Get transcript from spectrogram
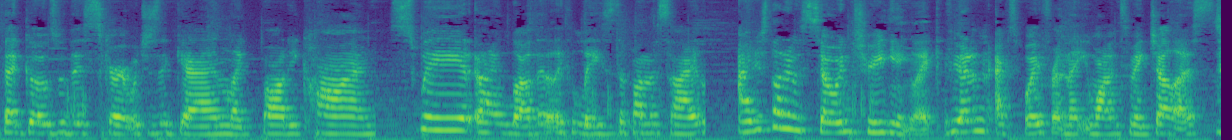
that goes with this skirt which is again like bodycon suede and I love that it like laces up on the side. I just thought it was so intriguing. Like if you had an ex-boyfriend that you wanted to make jealous,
